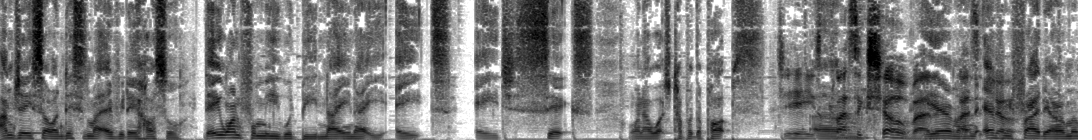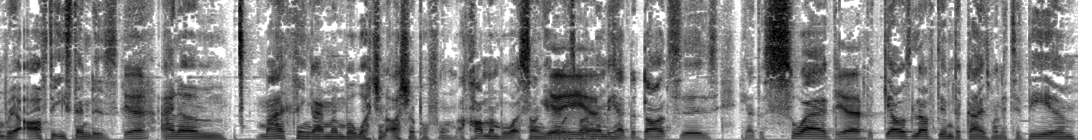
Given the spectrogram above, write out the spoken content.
I'm Jay So, and this is my everyday hustle. Day one for me would be 1998, age six, when I watched Top of the Pops. Jeez, classic show, man. Um, Yeah, man. Classic Every show. Friday, I remember it after EastEnders. Yeah. And um, my thing, I remember watching Usher perform. I can't remember what song it Yeah, was, yeah, but I remember he had the dancers, he had the swag. Yeah. The girls loved him, the guys wanted to be him.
